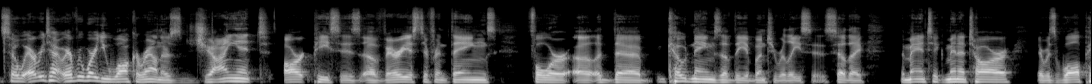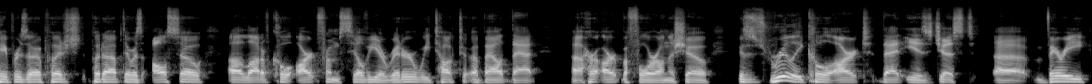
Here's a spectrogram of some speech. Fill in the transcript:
so every time everywhere you walk around, there's giant art pieces of various different things for uh, the code names of the Ubuntu releases. So the the Mantic Minotaur. There was wallpapers that are pushed put up. There was also a lot of cool art from Sylvia Ritter. We talked about that uh, her art before on the show because it's really cool art that is just uh, very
